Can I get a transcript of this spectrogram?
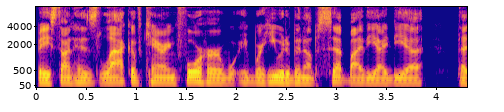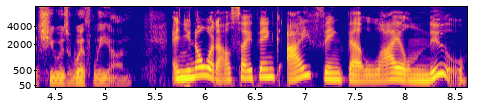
based on his lack of caring for her, where he would have been upset by the idea that she was with Leon. And you know what else I think? I think that Lyle knew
